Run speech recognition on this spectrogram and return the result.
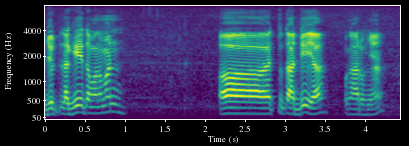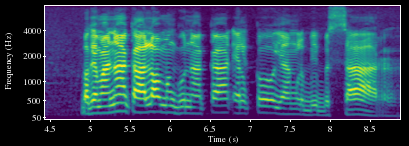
Lanjut lagi teman-teman. Uh, itu tadi ya pengaruhnya. Bagaimana kalau menggunakan elko yang lebih besar?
